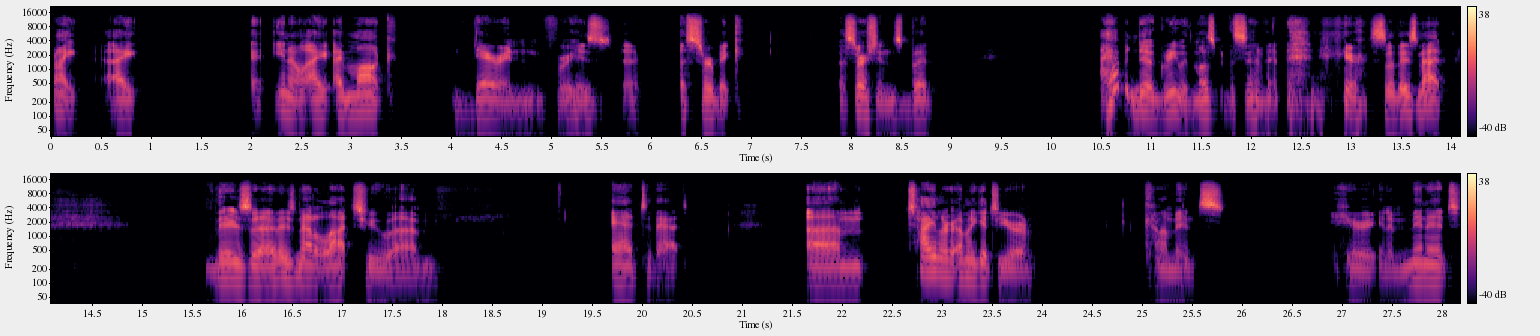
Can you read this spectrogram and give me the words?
right. I, eh, you know, I, I mock Darren for his uh, acerbic assertions, but I happen to agree with most of the sentiment here. So there's not there's uh, there's not a lot to um, add to that. Um, Tyler, I'm going to get to your comments here in a minute.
